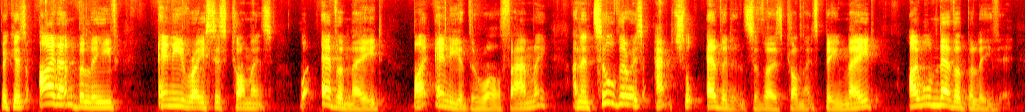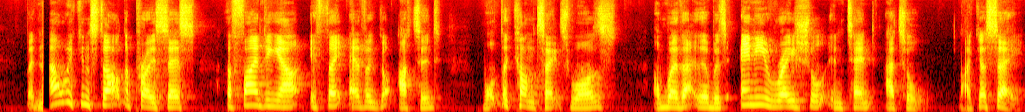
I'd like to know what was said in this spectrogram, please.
because I don't believe any racist comments were ever made by any of the royal family. And until there is actual evidence of those comments being made, I will never believe it. But now we can start the process of finding out if they ever got uttered, what the context was, and whether there was any racial intent at all. Like I say,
